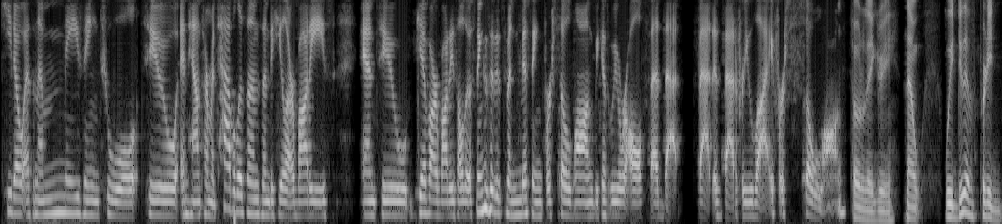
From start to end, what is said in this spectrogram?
keto as an amazing tool to enhance our metabolisms and to heal our bodies and to give our bodies all those things that it's been missing for so long because we were all fed that fat is bad for you lie for so long. Totally agree. Now, we do have a pretty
